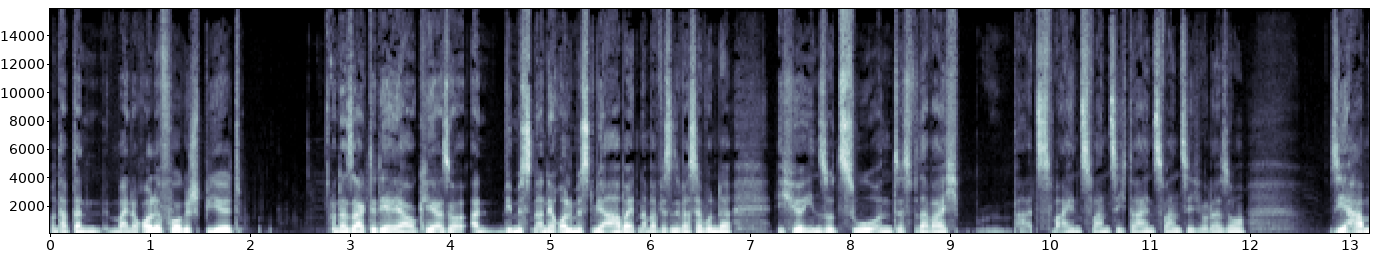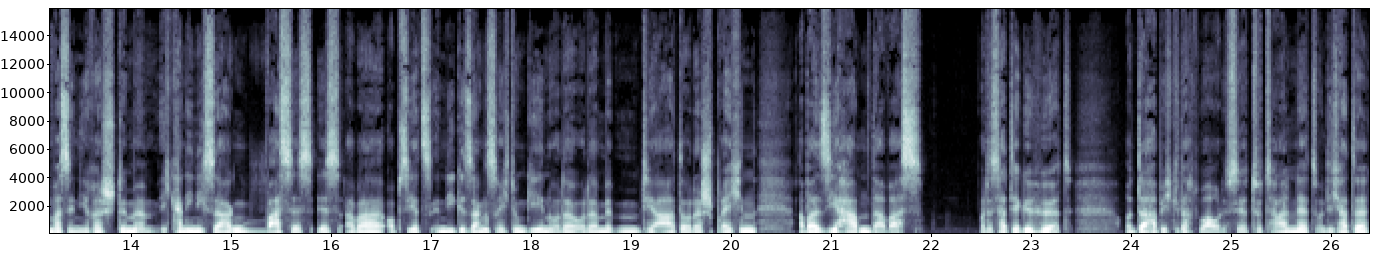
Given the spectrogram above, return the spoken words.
Und habe dann meine Rolle vorgespielt und da sagte der, ja, okay, also an, wir müssten an der Rolle müssten wir arbeiten. Aber wissen Sie was, Herr Wunder? Ich höre Ihnen so zu und das, da war ich war 22, 23 oder so. Sie haben was in Ihrer Stimme. Ich kann Ihnen nicht sagen, was es ist, aber ob Sie jetzt in die Gesangsrichtung gehen oder, oder mit dem Theater oder sprechen, aber Sie haben da was. Und das hat er gehört. Und da habe ich gedacht, wow, das ist ja total nett. Und ich hatte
